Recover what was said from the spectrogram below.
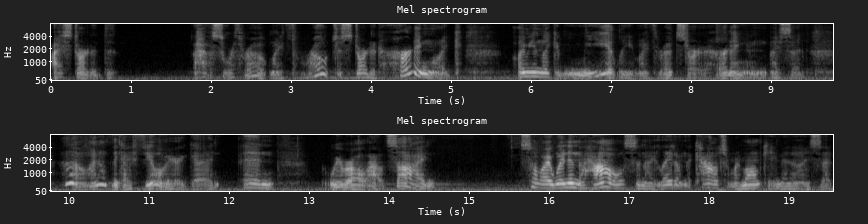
I started to have a sore throat. My throat just started hurting like, I mean, like immediately my throat started hurting, and I said, oh, I don't think I feel very good. And we were all outside, so I went in the house and I laid on the couch and my mom came in and I said,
